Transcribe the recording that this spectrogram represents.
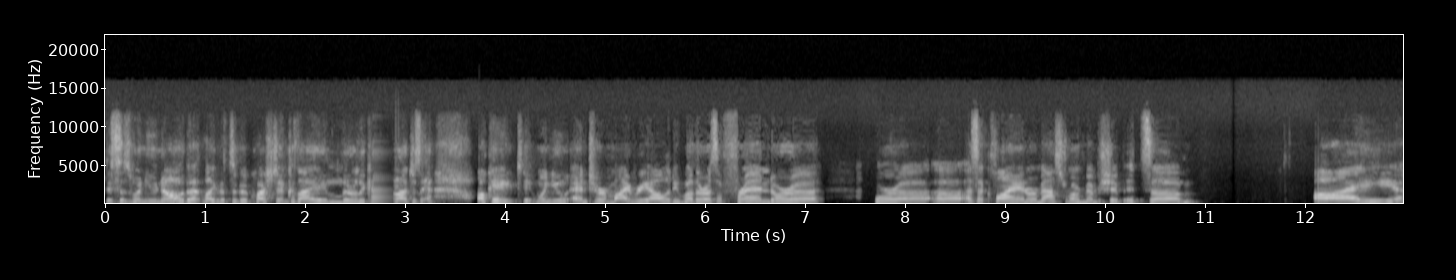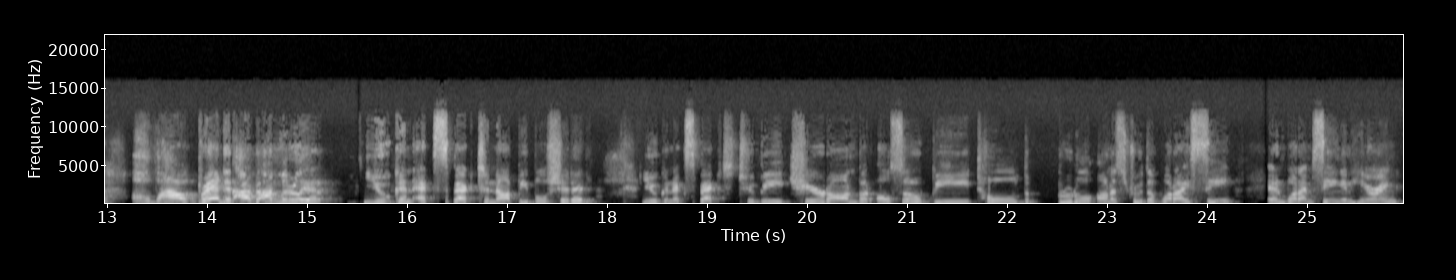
this is when you know that, like, that's a good question because I literally cannot just. Okay, t- when you enter my reality, whether as a friend or a or a, as a client or a mastermind membership, it's um, I oh wow, Brandon, I, I'm literally A, You can expect to not be bullshitted. You can expect to be cheered on, but also be told the brutal, honest truth of what I see and what I'm seeing and hearing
